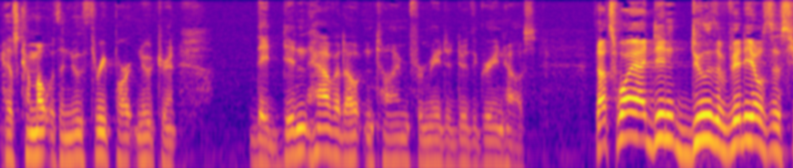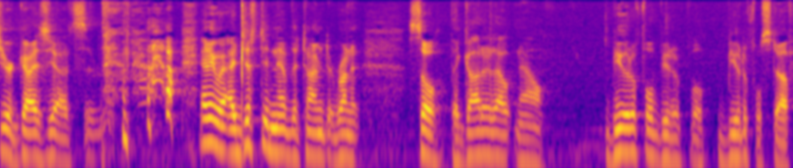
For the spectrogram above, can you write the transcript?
has come out with a new three-part nutrient. They didn't have it out in time for me to do the greenhouse. That's why I didn't do the videos this year, guys. Yeah. anyway, I just didn't have the time to run it. So they got it out now. Beautiful, beautiful, beautiful stuff.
